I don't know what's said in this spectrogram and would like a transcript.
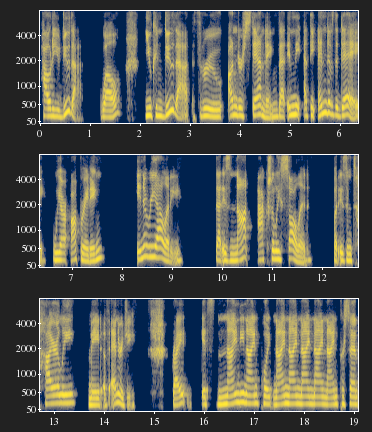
How do you do that? Well, you can do that through understanding that in the, at the end of the day, we are operating in a reality that is not actually solid, but is entirely made of energy, right? It's 99.99999%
